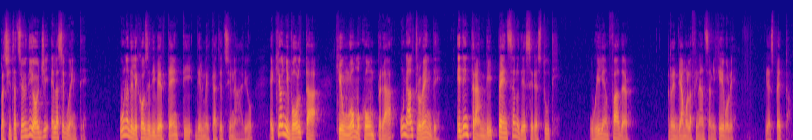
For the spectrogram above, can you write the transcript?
La citazione di oggi è la seguente. Una delle cose divertenti del mercato azionario è che ogni volta che un uomo compra, un altro vende ed entrambi pensano di essere astuti. William Father. Rendiamo la finanza amichevole. Vi aspetto.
